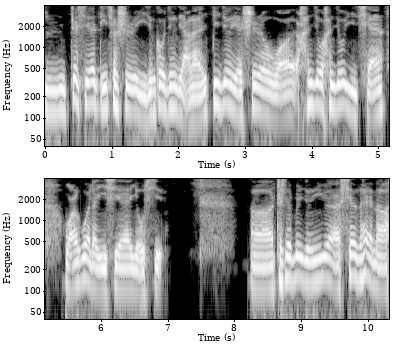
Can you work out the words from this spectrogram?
嗯，这些的确是已经够经典了，毕竟也是我很久很久以前玩过的一些游戏。呃，这些背景音乐现在呢？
